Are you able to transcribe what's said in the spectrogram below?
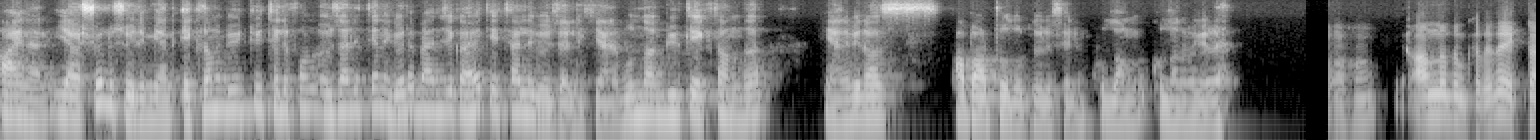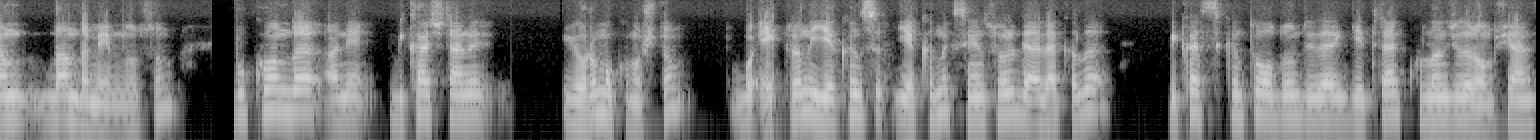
Aynen. Ya şöyle söyleyeyim yani ekranın büyüklüğü telefonun özelliklerine göre bence gayet yeterli bir özellik. Yani bundan büyük ekranda yani biraz abartı olurdu öyle söyleyeyim kullan, kullanıma göre. Hı hı. Anladığım kadarıyla ekrandan da memnunsun. Bu konuda hani birkaç tane yorum okumuştum. bu ekranın yakınsı, yakınlık sensörüyle alakalı birkaç sıkıntı olduğunu dile getiren kullanıcılar olmuş. Yani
